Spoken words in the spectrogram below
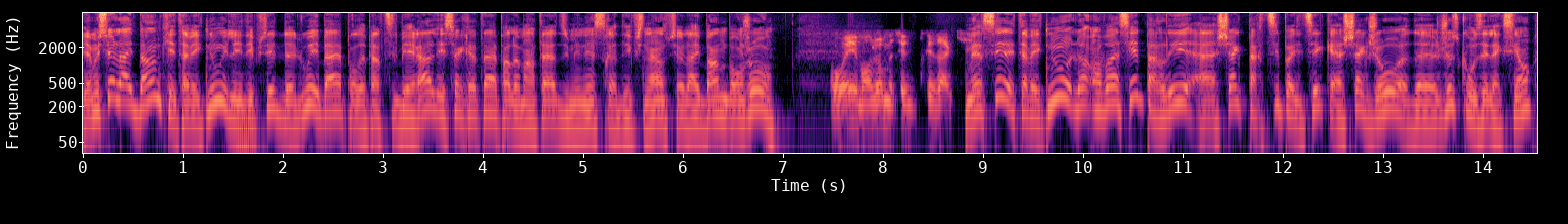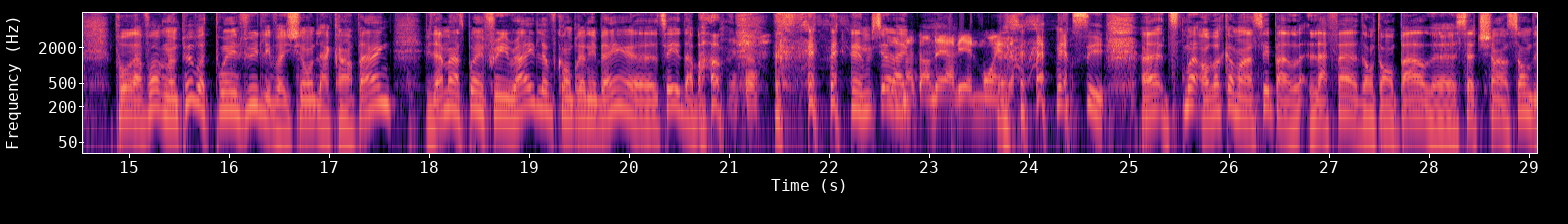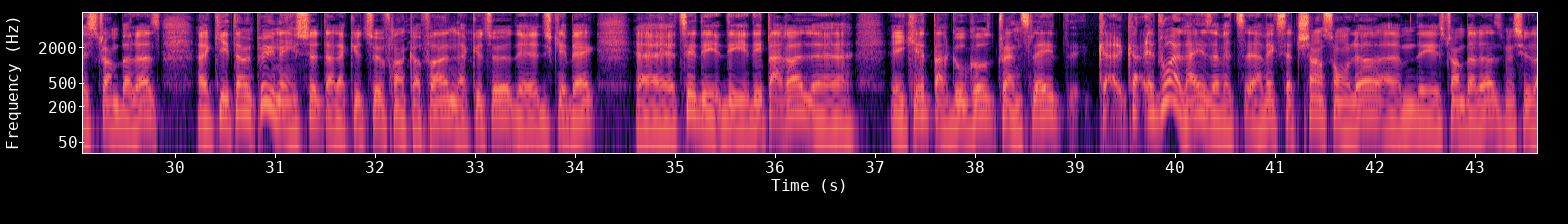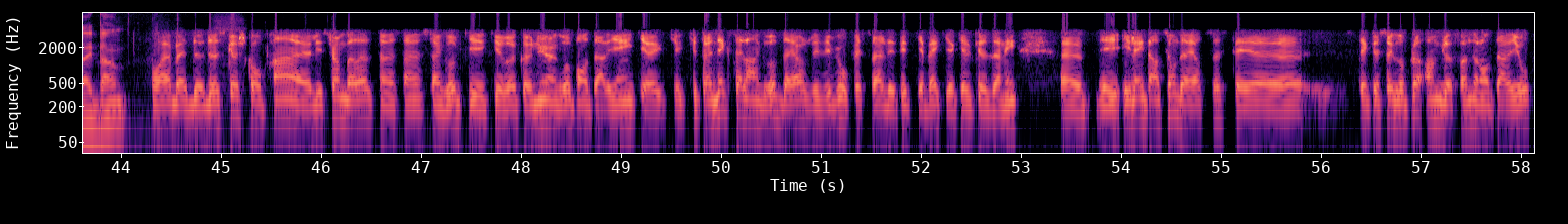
Il y a M. Lightbound qui est avec nous. Il est député de Louis Hébert pour le Parti libéral et secrétaire parlementaire du ministre des Finances. M. Lightbound, bonjour. Oui, bonjour, Monsieur Trisac. Merci d'être avec nous. Là, on va essayer de parler à chaque parti politique, à chaque jour, de, jusqu'aux élections, pour avoir un peu votre point de vue de l'évolution de la campagne. Évidemment, c'est pas un free ride, là, vous comprenez bien. Euh, tu sais, d'abord. Monsieur Je m'attendais à rien de moins. Merci. Euh, dites-moi, on va commencer par l'affaire dont on parle, euh, cette chanson des Strumbolas, qui est un peu une insulte à la culture francophone, la culture du Québec. tu sais, des, des, des paroles et écrite par Google Translate. Êtes-vous à l'aise avec, cette chanson-là euh, des Strombolas, M. Lightbound? Oui, ben de, ce que je comprends, euh, les Strombolas, c'est un, groupe qui est, reconnu, un groupe ontarien, qui, est un excellent groupe. D'ailleurs, je les ai vus au Festival d'été de Québec il y a quelques années. Euh, et, l'intention derrière tout ça, c'était que ce groupe-là, anglophone de l'Ontario,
